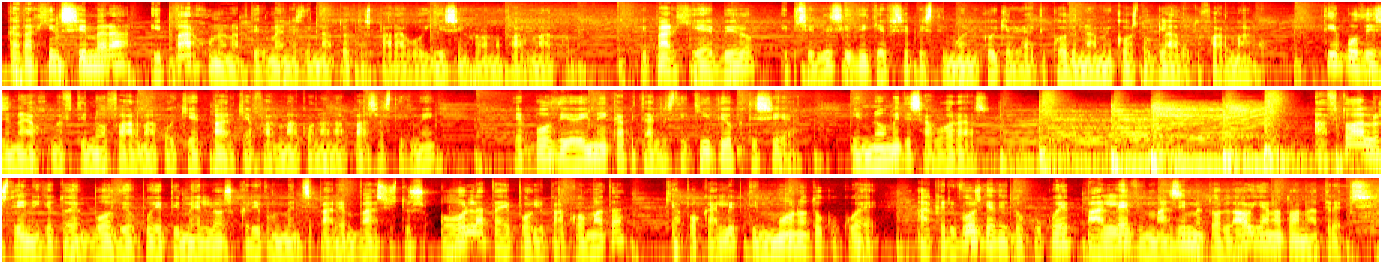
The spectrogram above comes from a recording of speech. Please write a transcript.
Καταρχήν, σήμερα υπάρχουν αναπτυγμένες δυνατότητες παραγωγής σύγχρονων φαρμάκων. Υπάρχει έμπειρο, υψηλής ειδίκευσης επιστημονικό και εργατικό δυναμικό στον κλάδο του φαρμάκου. Τι εμποδίζει να έχουμε φτηνό φάρμακο και επάρκεια φαρμάκων ανα πάσα στιγμή; Εμπόδιο είναι η καπιταλιστική ιδιοκτησία, οι νόμοι της αγοράς. Αυτό άλλωστε είναι και το εμπόδιο που επιμελώς κρύβουν με τις παρεμβάσεις τους όλα τα υπόλοιπα κόμματα και αποκαλύπτει μόνο το ΚΚΕ. Ακριβώς γιατί το ΚΚΕ παλεύει μαζί με το λαό για να το ανατρέψει.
